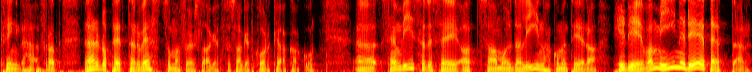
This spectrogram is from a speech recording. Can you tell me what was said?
kring det här, för att det här är då Petter West som har föreslagit förslaget Korkeakaku. Uh, sen visade det sig att Samuel Dalin har kommenterat ”Hej, det var min idé, Petter”.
